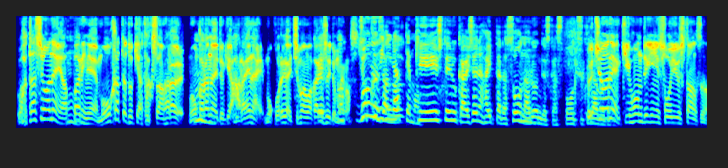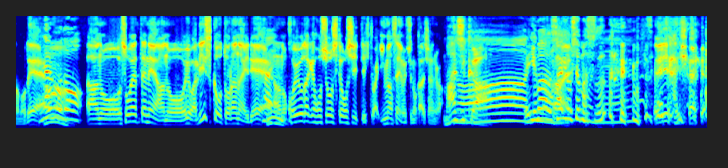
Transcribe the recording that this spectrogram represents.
私はね、やっぱりね、儲かった時はたくさん払う、儲からない時は払えない、もうこれが一番わかりやすいと思います。常念さんのクビになっても経営している会社に入ったらそうなるんですか、スポーツクラブでうちはね、基本的にそういうスタンスなので、なるほど。あのそうやってねあの要はリスクを取らないで、はいあの雇用だけ保証してほしいって人はいませんうちの会社には。マジか。今採用してます、いやいやいや。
